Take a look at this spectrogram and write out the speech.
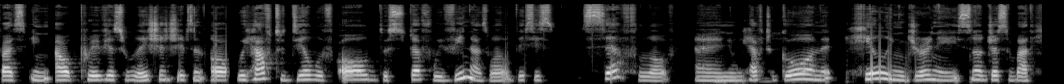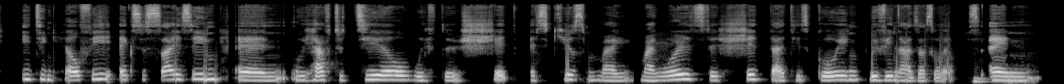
past in our previous relationships and all. We have to deal with all the stuff within as well. This is self love. And we have to go on a healing journey. It's not just about eating healthy, exercising, and we have to deal with the shit, excuse my, my words, the shit that is going within us as well. And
